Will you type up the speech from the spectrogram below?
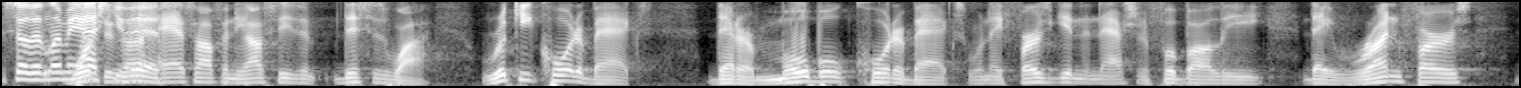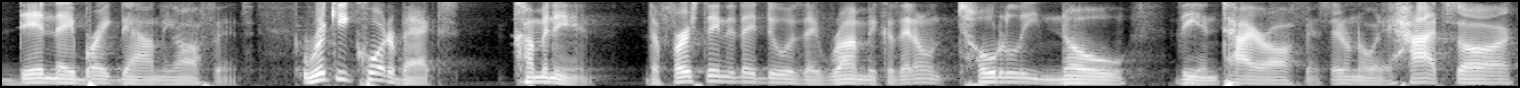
So then let me ask you this: ass off in the offseason. This is why. Rookie quarterbacks that are mobile quarterbacks, when they first get in the National Football League, they run first, Then they break down the offense. Rookie quarterbacks coming in, the first thing that they do is they run because they don't totally know the entire offense. They don't know what the hots are.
